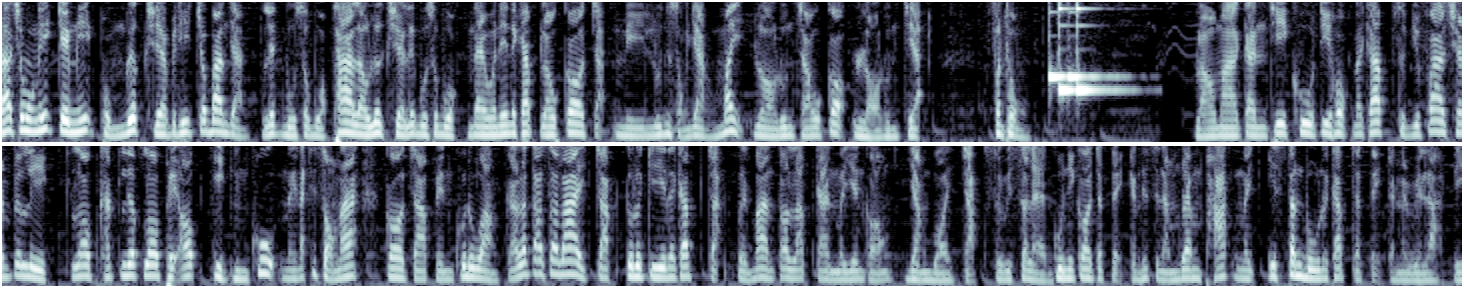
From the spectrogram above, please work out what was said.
ณชั่วโมงนี้เกมนี้ผมเลือกเชียร์ไปที่เจ้าบ้านอย่างเลดบูสบวก ถ้าเราเลือกเชียร์เลดบูสบวกในวันนี้นะครับเราก็จะมีลุ้นสองอย่างไม่รอลุ้นเจ้าก็รอลุ้นเจียฟันธงเรามากันที่คู่ที่ 6 นะครับศึกยูฟ่าแชมเปี้ยนลีก รอบคัดเลือกรอบเพย์ออฟอีกหนึ่งคู่ในนัดที่ 2 นะ ก็จะเป็นคู่ระหว่างกาลาตาซารายจากตุรกีนะครับ จะเปิดบ้านต้อนรับการมาเยือนของยังบอยจากสวิตเซอร์แลนด์คู่นี้ก็จะเตะกันที่สนามแรมพาร์คในอิสตันบูลนะครับจะเตะกันในเวลาตี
